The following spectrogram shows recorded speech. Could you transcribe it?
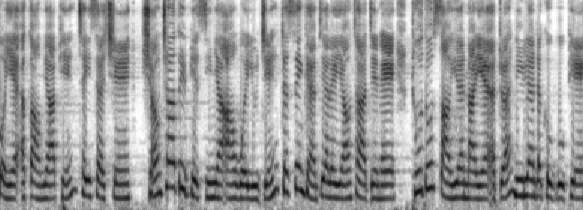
ကွန်ရက်အကောင့်များဖြင့်ချိတ်ဆက်ခြင်းရောင်းချသည့်ပစ္စည်းများအားဝယ်ယူခြင်းတဆင့်ခံပြန်လည်ရောင်းချခြင်းနဲ့ထို့သောဆောင်ရွက်နိုင်ရန်အတွက်နီလန်တစ်ခုခုဖြင့်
